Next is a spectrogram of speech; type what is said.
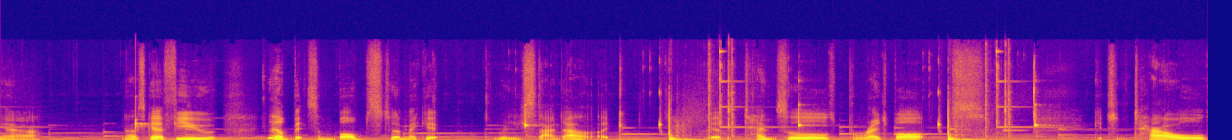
Yeah. Now let's get a few little bits and bobs to make it really stand out, like yeah, utensils, bread box, kitchen towel.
